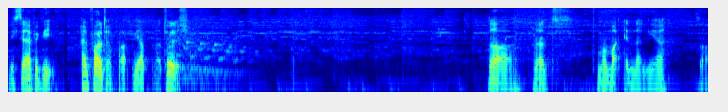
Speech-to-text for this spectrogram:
Nicht sehr effektiv. Ein Volltreffer. Ja, natürlich. So, das tun wir mal ändern hier. So.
